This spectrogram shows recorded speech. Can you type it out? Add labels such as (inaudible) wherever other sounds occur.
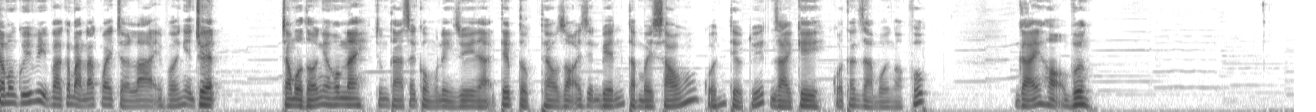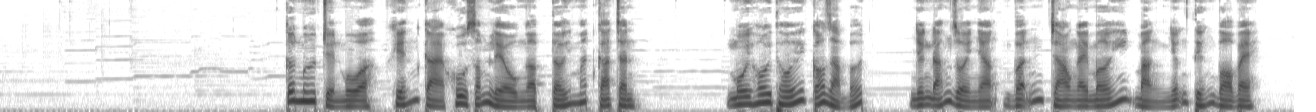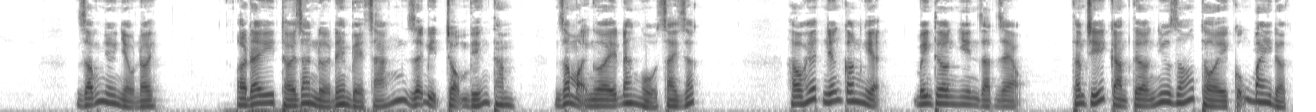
Chào mừng quý vị và các bạn đã quay trở lại với Nghiện Truyện. Trong buổi tối ngày hôm nay, chúng ta sẽ cùng với Đình Duy lại tiếp tục theo dõi diễn biến tập 16 cuốn tiểu thuyết dài kỳ của tác giả Bùi Ngọc Phúc. Gái họ Vương. Cơn mưa chuyển mùa khiến cả khu xóm liều ngập tới mắt cá chân. Mùi hôi thối có giảm bớt, nhưng đám ruồi nhặng vẫn chào ngày mới bằng những tiếng bò ve. Giống như nhiều nơi, ở đây thời gian nửa đêm về sáng dễ bị trộm viếng thăm do mọi người đang ngủ say giấc. Hầu hết những con nghiện bình thường nhìn giặt dẹo, thậm chí cảm tưởng như gió thổi cũng bay được.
